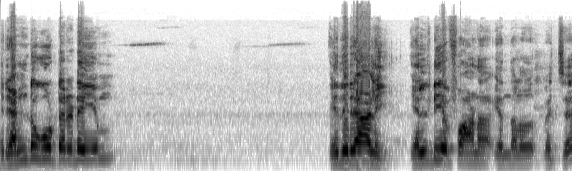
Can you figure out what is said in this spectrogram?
രണ്ടു കൂട്ടരുടെയും എതിരാളി എൽ ഡി എഫ് ആണ് എന്നുള്ളത് വെച്ച്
